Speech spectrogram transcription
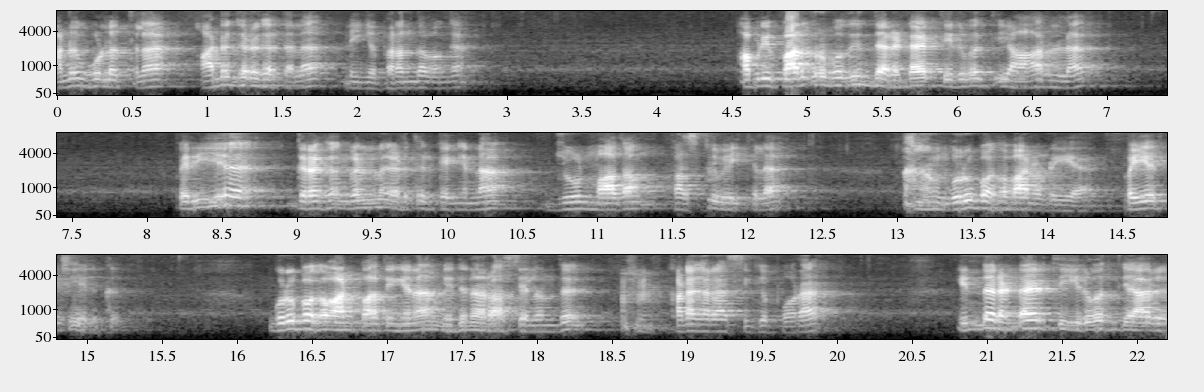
அனுகூலத்தில் அனுகிரகத்தில் நீங்கள் பிறந்தவங்க. அப்படி பார்க்குற போது இந்த ரெண்டாயிரத்தி இருபத்தி ஆறில் பெரிய கிரகங்கள்னு எடுத்துக்கிட்டிங்கன்னா ஜூன் மாதம் ஃபஸ்ட்டு வீக்கில் குரு பகவானுடைய பெயர்ச்சி இருக்குது குரு பகவான் பார்த்தீங்கன்னா மிதுன ராசியிலேருந்து கடகராசிக்கு போகிறார் இந்த ரெண்டாயிரத்தி இருபத்தி ஆறு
